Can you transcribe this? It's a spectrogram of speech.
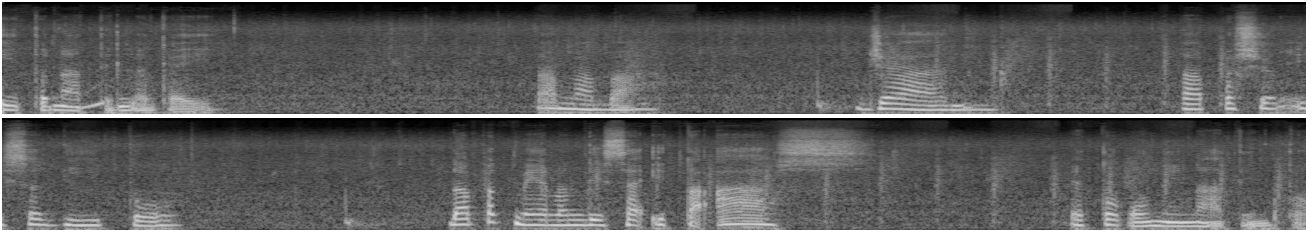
dito natin lagay. Tama ba? Diyan. Tapos yung isa dito, dapat meron din sa itaas. Ito, kunin natin to.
